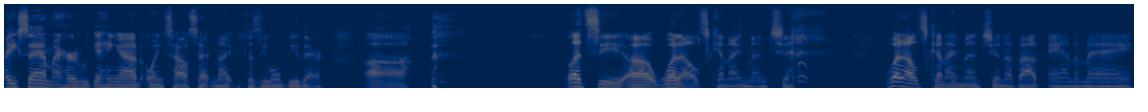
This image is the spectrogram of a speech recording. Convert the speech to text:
Hey Sam, I heard we can hang out at Oink's house at night because he won't be there. Uh Let's see. Uh what else can I mention? what else can I mention about anime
